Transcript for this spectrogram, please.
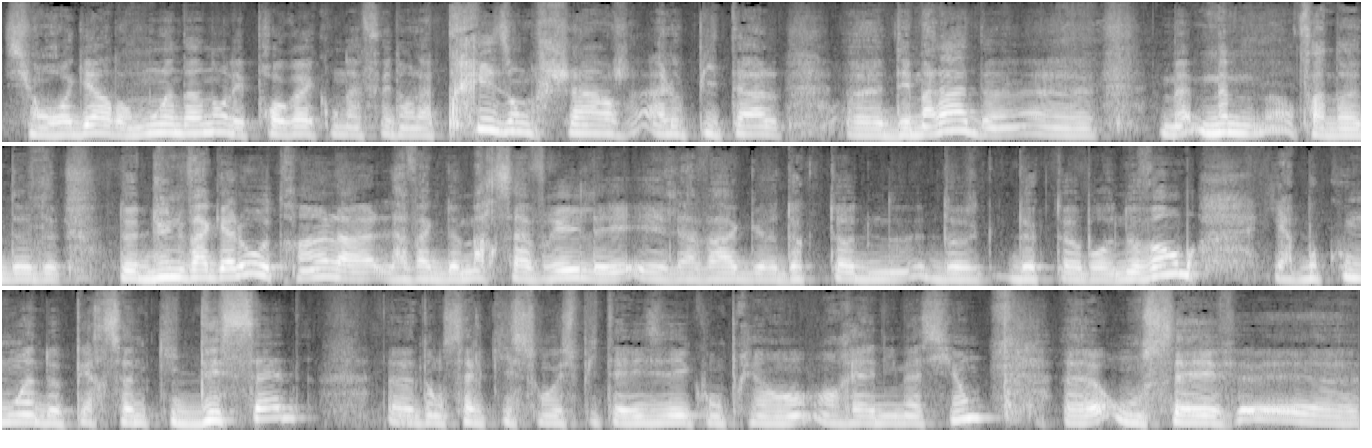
si on regarde en moins d'un an les progrès qu'on a fait dans la prise en charge à l'hôpital euh, des malades, euh, même enfin d'une vague à l'autre, hein, la, vague de mars-avril et, et, la vague d'octobre-novembre Il y a beaucoup moins de personnes qui décèdent euh, dans celles qui sont hospitalisées, y compris en, en réanimation. Euh, on sait euh,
